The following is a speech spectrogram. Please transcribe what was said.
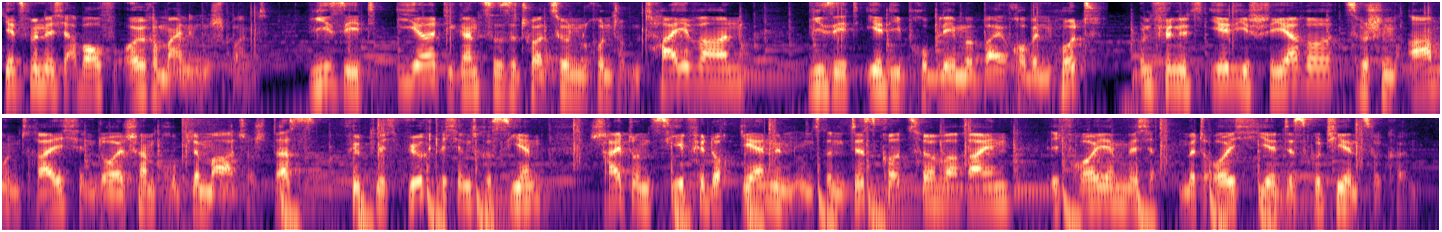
Jetzt bin ich aber auf eure Meinung gespannt. Wie seht ihr die ganze Situation rund um Taiwan? Wie seht ihr die Probleme bei Robinhood? Und findet ihr die Schere zwischen Arm und Reich in Deutschland problematisch? Das würde mich wirklich interessieren. Schreibt uns hierfür doch gerne in unseren Discord-Server rein. Ich freue mich, mit euch hier diskutieren zu können.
